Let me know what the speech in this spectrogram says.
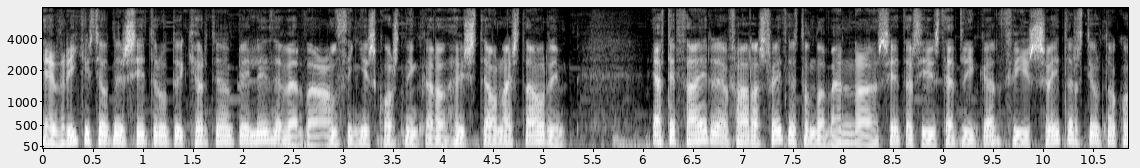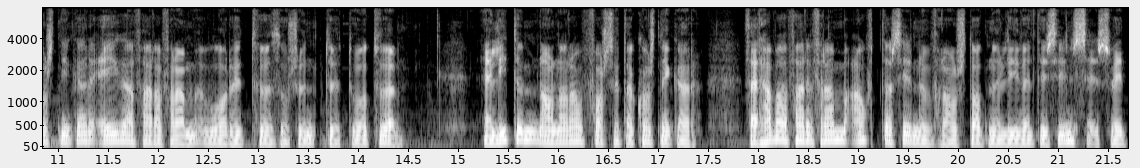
Ef ríkistjórnir situr út í kjörtíðanbylið verða alþingiskostningar að hausti á næsta ári. Eftir þær fara sveitarstjórnamenn að setja sér í stellingar því sveitarstjórnarkostningar eiga að fara fram vorið 2022. En lítum nánar á fórsetakostningar. Þær hafa farið fram átta sinnum frá stofnun líðveldisins, Sveit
